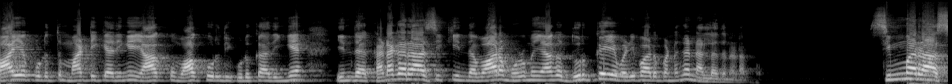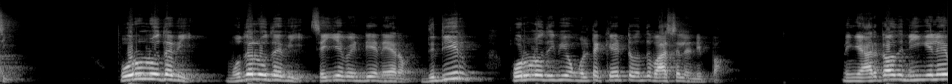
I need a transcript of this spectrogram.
வாயை கொடுத்து மாட்டிக்காதீங்க. யாருக்கும் வாக்குறுதி கொடுக்காதீங்க. இந்த கடகராசிக்கு இந்த வாரம் முழுமையாக துர்க்கையை வழிபாடு பண்ணுங்கள் நல்லது நடக்கும். சிம்ம ராசி பொருளுதவி முதலுதவி செய்ய வேண்டிய நேரம். திடீர் பொருளுதவி உங்கள்கிட்ட கேட்டு வந்து வாசலில் நிற்பான் நீங்கள் யாருக்காவது நீங்களே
